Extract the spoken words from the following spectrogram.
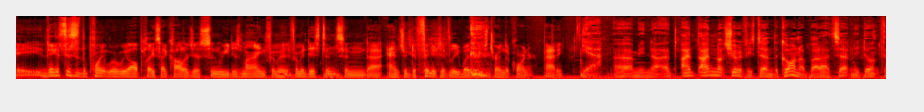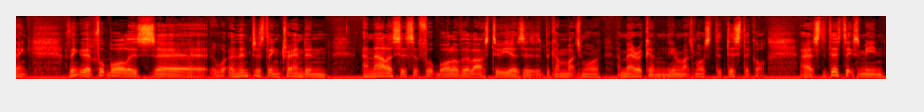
I guess this is the point where we all play psychologists and read his mind from a, from a distance and uh, answer definitively whether he's turned the corner. Paddy? Yeah, uh, I mean, uh, I'm, I'm not sure if he's turned the corner, but I certainly don't think. I think that football is uh, an interesting trend in analysis of football over the last two years It's become much more American, you know, much more statistical. Uh, statistics mean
